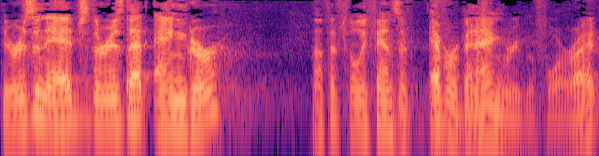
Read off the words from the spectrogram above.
there is an edge, there is that anger. Not that Philly fans have ever been angry before, right?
